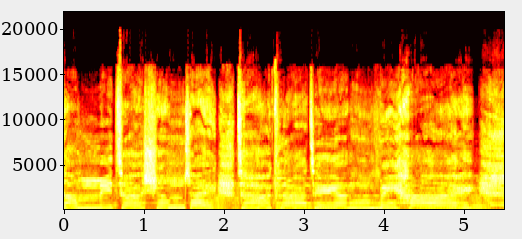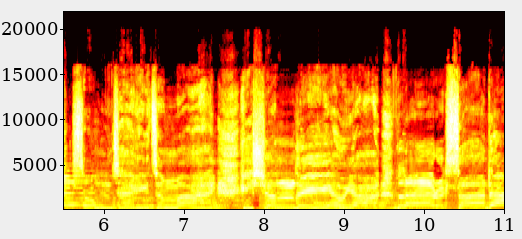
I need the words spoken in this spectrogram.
ทำให้เธอช้ำใจ ถ้าคลาเธอยังไม่หาย ส่งใจเธอมาให้ฉันได้เยียวยาและรักษาได้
